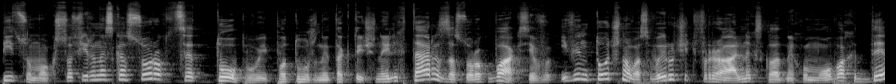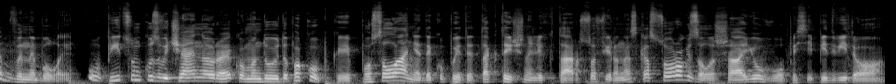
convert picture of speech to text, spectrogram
Підсумок Софірнеска SK40 це топовий потужний тактичний ліхтар за 40 баксів, і він точно вас виручить в реальних складних умовах, де б ви не були. У підсумку, звичайно, рекомендую до покупки. Посилання, де купити тактичний ліхтар Софірнеска SK40, залишаю в описі під відео.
